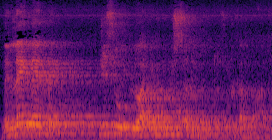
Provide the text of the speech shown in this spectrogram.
nell'Eden, Gesù lo ha riconquistato tutto sul Calvario.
